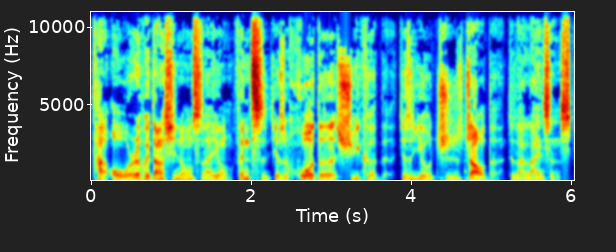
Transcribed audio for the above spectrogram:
它偶尔会当形容词来用，分词就是获得许可的，就是有执照的，就叫 licensed。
